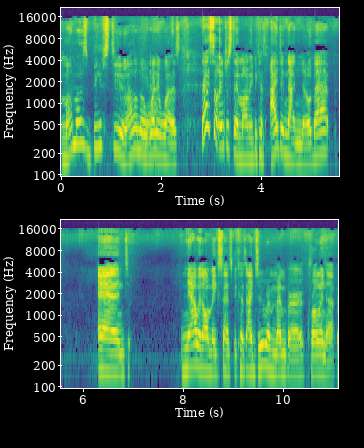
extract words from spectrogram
Mama's beef stew. I don't know what it was. That's so interesting, Mommy, because I did not know that. And now it all makes sense because I do remember growing up,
